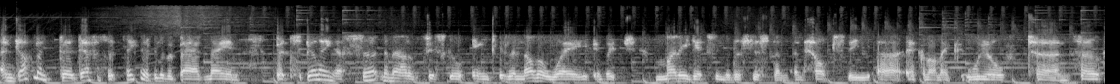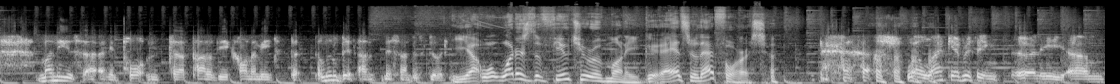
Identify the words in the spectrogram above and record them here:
And government uh, deficits, take a bit of a bad name, but spilling a certain amount of fiscal ink is another way in which money gets into the system and helps the uh, economic wheel turn. So money is uh, an important uh, part of the economy, but a little bit un- misunderstood. Yeah, well, what is the future of money? Answer that for us. well, like everything, Ernie, um,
